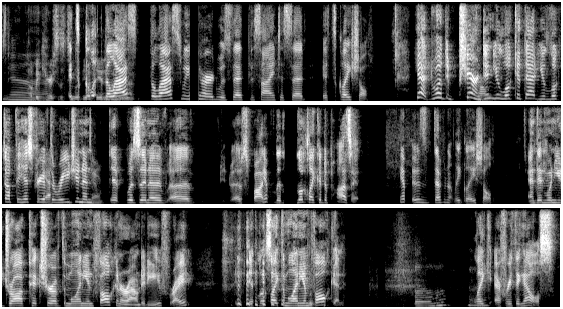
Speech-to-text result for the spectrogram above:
Yeah. I'll be curious to see It's what the gla- the last the last we heard was that the scientist said it's glacial. Yeah, well, Sharon, didn't you look at that? You looked up the history Yeah. of the region, and Yeah. it was in a, a, a spot Yep. that looked like a deposit. Yep, it was definitely glacial. And then when you draw a picture of the Millennium Falcon around it, Eve, right? It, it looks like the Millennium Falcon, Mhm. like everything else.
